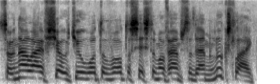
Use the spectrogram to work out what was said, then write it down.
So now I've showed you what the water system of Amsterdam looks like,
